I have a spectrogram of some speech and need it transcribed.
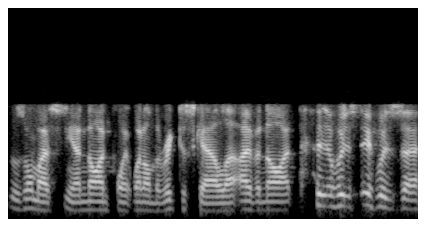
was almost you know nine point one on the Richter scale uh, overnight. It was it was uh,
